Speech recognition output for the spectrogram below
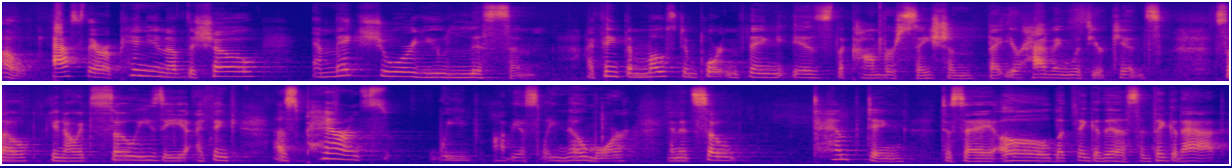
oh, ask their opinion of the show and make sure you listen. I think the most important thing is the conversation that you're having with your kids. So, you know, it's so easy. I think as parents, we obviously know more, and it's so tempting to say, oh, but think of this and think of that.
